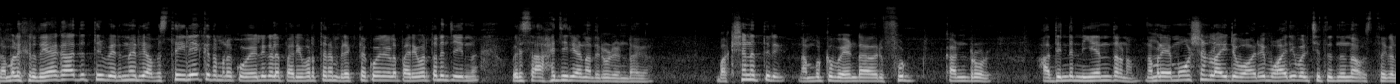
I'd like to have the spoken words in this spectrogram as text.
നമ്മൾ ഹൃദയാഘാതത്തിൽ വരുന്ന ഒരു അവസ്ഥയിലേക്ക് നമ്മൾ കോയലുകളെ പരിവർത്തനം രക്തക്കോയലുകളെ പരിവർത്തനം ചെയ്യുന്ന ഒരു സാഹചര്യമാണ് അതിലൂടെ ഉണ്ടാകുക ഭക്ഷണത്തിൽ നമുക്ക് വേണ്ട ഒരു ഫുഡ് കൺട്രോൾ അതിന്റെ നിയന്ത്രണം നമ്മൾ എമോഷണലായിട്ട് വാരി വാരി വലിച്ച് തിന്നുന്ന അവസ്ഥകൾ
